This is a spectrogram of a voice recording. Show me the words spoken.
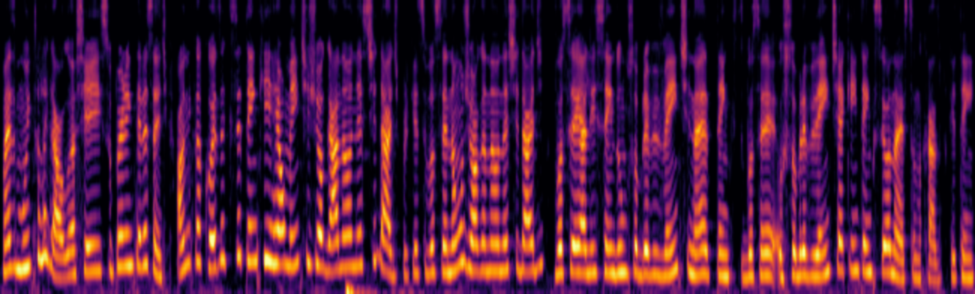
Mas muito legal, eu achei super interessante. A única coisa é que você tem que realmente jogar na honestidade, porque se você não joga na honestidade, você ali sendo um sobrevivente, né, tem que você o sobrevivente é quem tem que ser honesto no caso, porque tem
